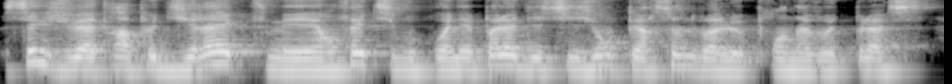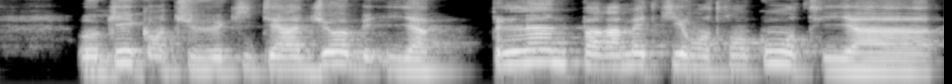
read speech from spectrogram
sais que je vais être un peu direct, mais en fait, si vous prenez pas la décision, personne ne va le prendre à votre place. Ok, mm. quand tu veux quitter un job, il y a plein de paramètres qui rentrent en compte. Il y a,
